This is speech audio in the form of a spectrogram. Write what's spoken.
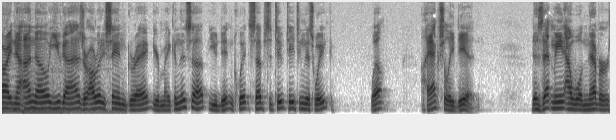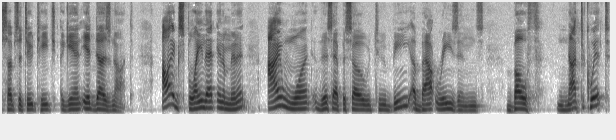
All right, now I know you guys are already saying, Greg, you're making this up. You didn't quit substitute teaching this week. Well, I actually did. Does that mean I will never substitute teach again? It does not. I'll explain that in a minute. I want this episode to be about reasons both not to quit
